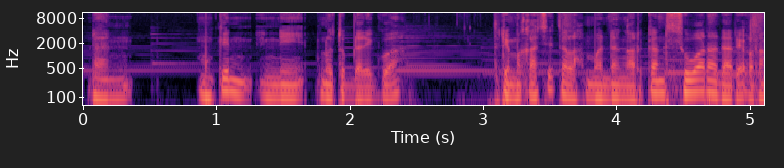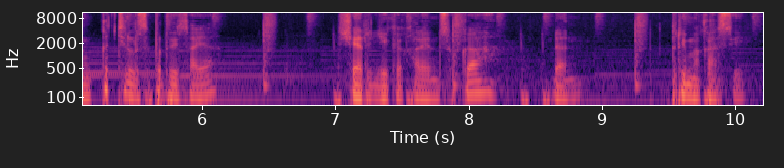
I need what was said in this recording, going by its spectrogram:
Dan mungkin ini penutup dari gua. Terima kasih telah mendengarkan suara dari orang kecil seperti saya. Share jika kalian suka dan terima kasih.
